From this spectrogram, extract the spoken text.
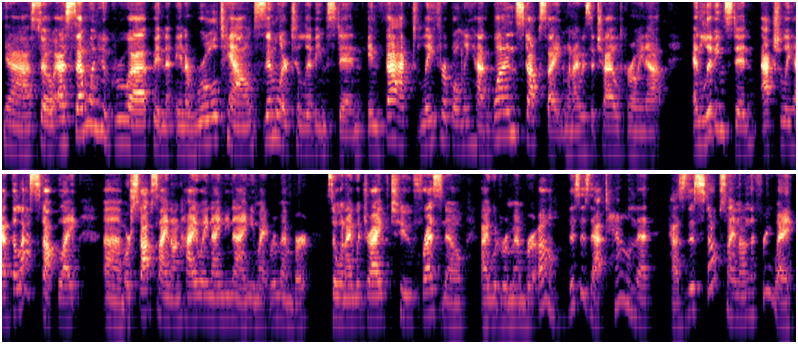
Yeah. So, as someone who grew up in, in a rural town similar to Livingston, in fact, Lathrop only had one stop sign when I was a child growing up. And Livingston actually had the last stoplight um, or stop sign on Highway 99, you might remember. So, when I would drive to Fresno, I would remember, oh, this is that town that has this stop sign on the freeway.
